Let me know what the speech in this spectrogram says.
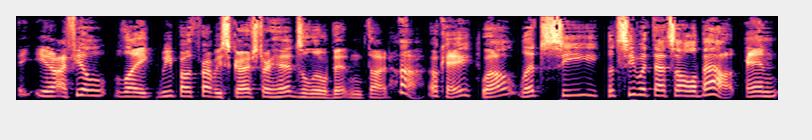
you know, I feel like we both probably scratched our heads a little bit and thought, "Huh, okay. Well, let's see let's see what that's all about." And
